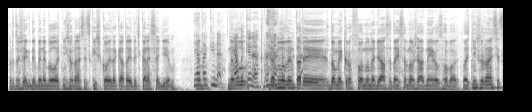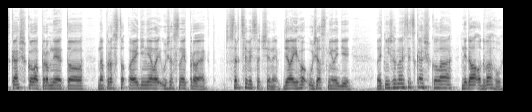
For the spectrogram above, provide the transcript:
Protože kdyby nebylo letní žurnalistické školy, tak já tady teďka nesedím. Já Nem- taky ne. Já taky ne. nemluvím tady do mikrofonu, nedělá se tady se mnou žádný rozhovor. Letní žurnalistická škola pro mě je to naprosto ojedinělej úžasný projekt. V srdci Vysočiny. Dělají ho úžasní lidi. Letní žurnalistická škola mě dala odvahu.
